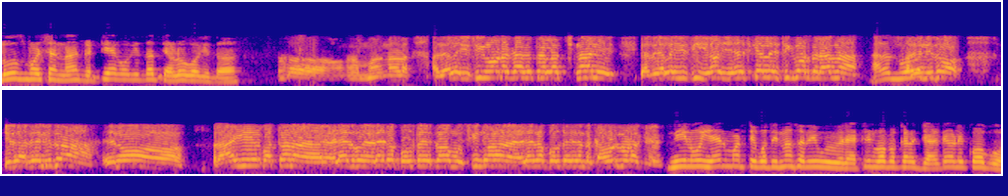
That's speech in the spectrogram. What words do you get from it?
ಲೂಸ್ ಮೋಷನ್ ಗಟ್ಟಿಯಾಗಿ ಹೋಗಿದ್ದ ತೆಳುಗ್ ಹೋಗಿದ್ದ? ನಮ್ಮ ನೋಡ ಅದೆಲ್ಲ ಇಸಿಗ್ ನೋಡಕ್ ಅಲ್ಲ ಚಿನಾಲಿ. ಅದೆಲ್ಲ ಇಸಿ ಎಲ್ಲ ಇಸಿಗ್ ನೋಡ್ತಾರೆ ಅದನ್ನ ಅದೇನಿದು? ಇದು ಅದೇನಿದು? ಏನೋ ರಾಗಿ ಭತ್ತ ಎಳೆದ ಎಳೆದ ಬೋಲ್ತಾ ಇತ್ತು ಮುಸ್ಕಿನ್ ಜೋಳ ಎಳೆದ ಬೋಲ್ತಾ ಇದೆ ಅಂತ ಕವರ್ ನೋಡಕ್ಕೆ. ನೀನು ಏನ್ ಮಾಡ್ತೀಯ ಗೊತ್ತ? ಇನ್ನೊಂದ್ಸರಿ ಲ್ಯಾಟ್ರಿನ್ ಹೋಗ್ಬೇಕಾದ್ರೆ ಜಲ್ಡೆ ಒಳಕ್ ಹೋಗು.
